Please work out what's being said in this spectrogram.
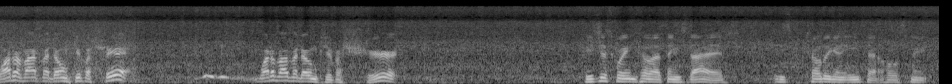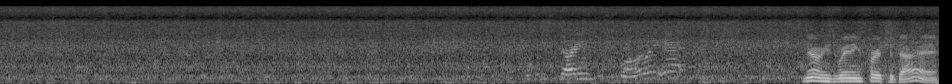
Water Viper don't give a shit. Water Viper don't give a shit. He's just waiting until that thing dies. He's totally gonna eat that whole snake. Is he starting to swallow it yet? No, he's waiting for it to die.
